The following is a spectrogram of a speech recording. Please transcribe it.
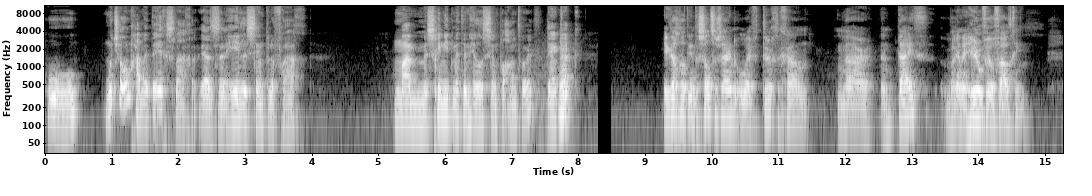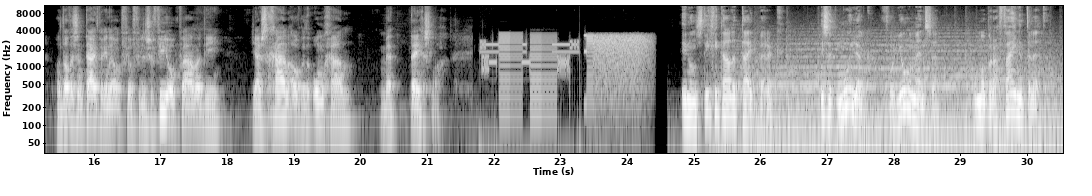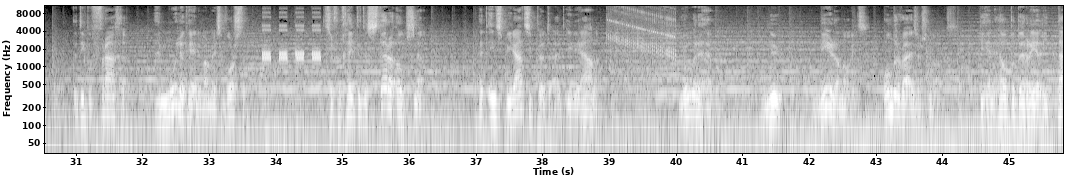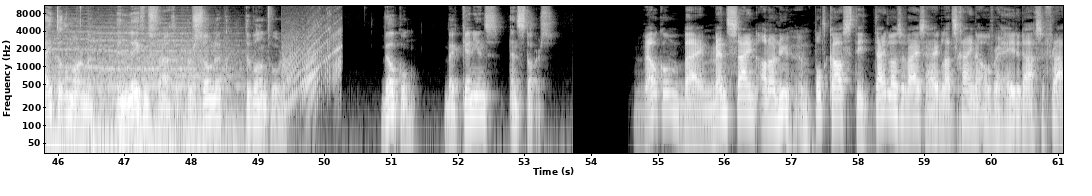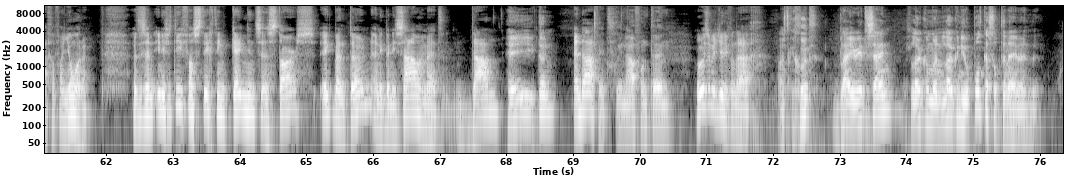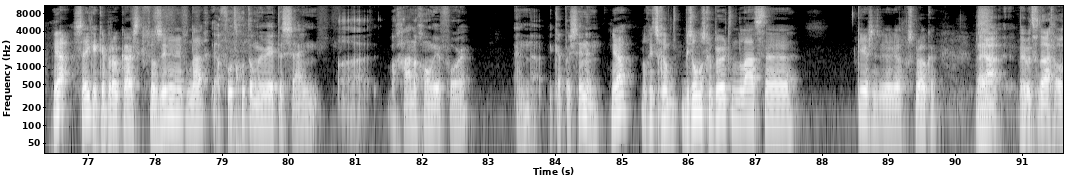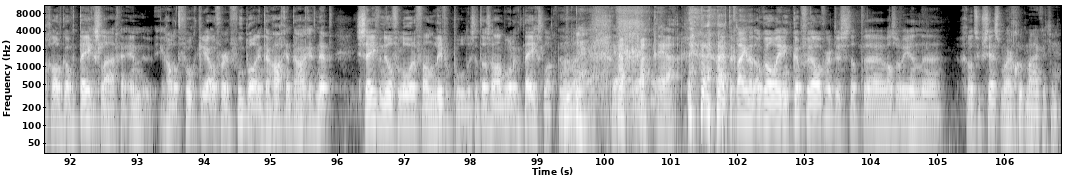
Hoe moet je omgaan met tegenslagen? Ja, dat is een hele simpele vraag. Maar misschien niet met een heel simpel antwoord, denk Ja. ik. Ik dacht dat het interessant zou zijn om even terug te gaan naar een tijd waarin er heel veel fout ging. Want dat is een tijd waarin er ook veel filosofieën opkwamen die juist gaan over het omgaan met tegenslag. In ons digitale tijdperk is het moeilijk voor jonge mensen om op ravijnen te letten. De type vragen en moeilijkheden waarmee ze worstelen. Ze vergeten de sterren ook snel. Het inspiratieputten uit idealen. Jongeren hebben, nu, meer dan ooit, onderwijzers nodig. Die hen helpen de realiteit te omarmen en levensvragen persoonlijk te beantwoorden. Welkom bij Canyons and Stars. Welkom bij Mens zijn anno nu, een podcast die tijdloze wijsheid laat schijnen over hedendaagse vragen van jongeren. Het is een initiatief van stichting Canyons and Stars. Ik ben Teun en ik ben hier samen met Daan Hey Teun, en David. Goedenavond, Teun. Hoe is het met jullie vandaag? hartstikke goed. Blij je weer te zijn. Leuk om een leuke nieuwe podcast op te nemen. Ja, zeker. Ik heb er ook hartstikke veel zin in vandaag. Ja, voelt goed om er weer te zijn. Uh, we gaan er gewoon weer voor. En uh, ik heb er zin in. Ja, nog iets ge bijzonders gebeurd in de laatste keer sinds we hebben gesproken. Nou ja, we hebben het vandaag ook geloof ik over tegenslagen. En ik had het vorige keer over voetbal in Ter Haag. En Ter Haag heeft net 7-0 verloren van Liverpool. Dus dat was wel een behoorlijke tegenslag. Ja, ja, ja. ja. Hij heeft tegelijkertijd ook wel weer een cup veroverd. Dus dat uh, was wel weer een uh, groot succes. Maar goed makertje.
